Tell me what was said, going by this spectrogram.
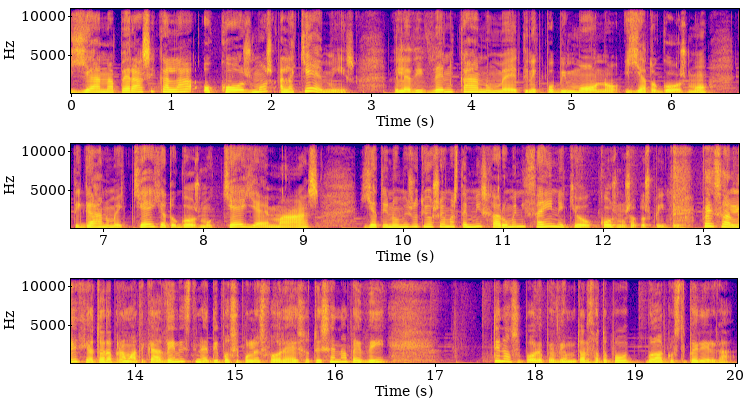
για να περάσει καλά ο κόσμος αλλά και εμείς. Δηλαδή δεν κάνουμε την εκπομπή μόνο για τον κόσμο, την κάνουμε και για τον κόσμο και για εμάς, γιατί νομίζω ότι όσο είμαστε εμείς χαρούμενοι θα είναι και ο κόσμος από το σπίτι. Πες αλήθεια τώρα πραγματικά, δίνεις την εντύπωση πολλές φορές ότι είσαι ένα παιδί, τι να σου πω ρε παιδί μου, τώρα θα το πω, μπορεί να ακουστεί περίεργα,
